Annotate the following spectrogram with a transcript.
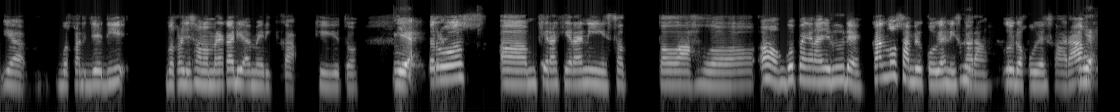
ya bekerja di bekerja sama mereka di Amerika kayak gitu. Iya. Yeah. Terus um, kira-kira nih setelah lo, oh gue pengen nanya dulu deh, kan lo sambil kuliah nih hmm. sekarang, lo udah kuliah sekarang. Yeah.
